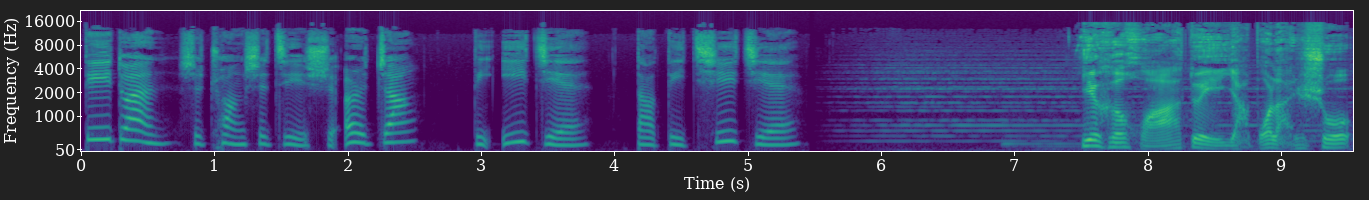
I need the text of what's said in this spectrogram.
第一段是创世纪十二章第一节到第七节。耶和华对亚伯兰说：“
